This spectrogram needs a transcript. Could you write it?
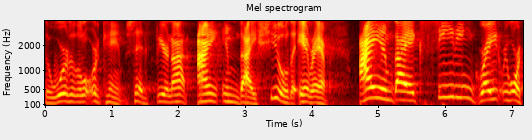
The word of the Lord came, said, Fear not, I am thy shield, Abraham. I am thy exceeding great reward.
